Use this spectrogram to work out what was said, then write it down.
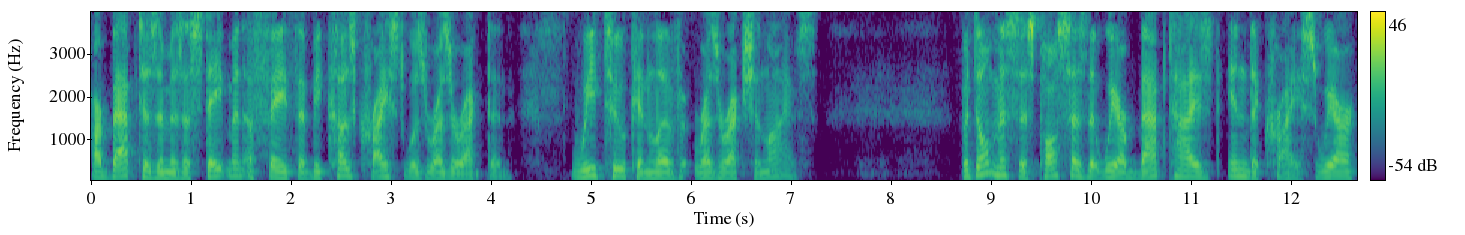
Our baptism is a statement of faith that because Christ was resurrected, we too can live resurrection lives. But don't miss this. Paul says that we are baptized into Christ. We are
